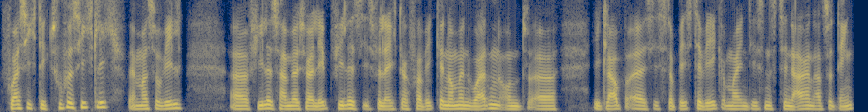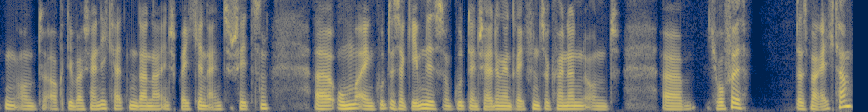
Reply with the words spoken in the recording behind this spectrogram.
vorsichtig zuversichtlich, wenn man so will. Äh, vieles haben wir schon erlebt, vieles ist vielleicht auch vorweggenommen worden und äh, ich glaube, äh, es ist der beste Weg, mal in diesen Szenarien auch zu denken und auch die Wahrscheinlichkeiten dann auch entsprechend einzuschätzen, äh, um ein gutes Ergebnis und gute Entscheidungen treffen zu können. Und äh, ich hoffe, dass wir recht haben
